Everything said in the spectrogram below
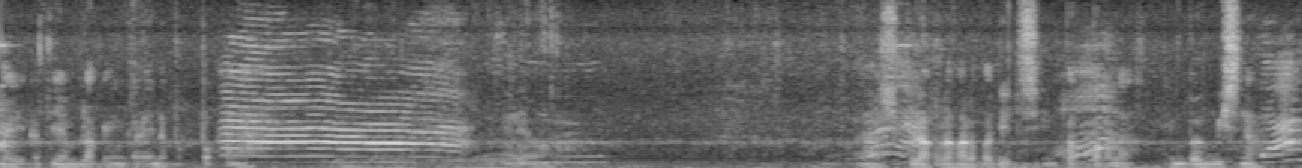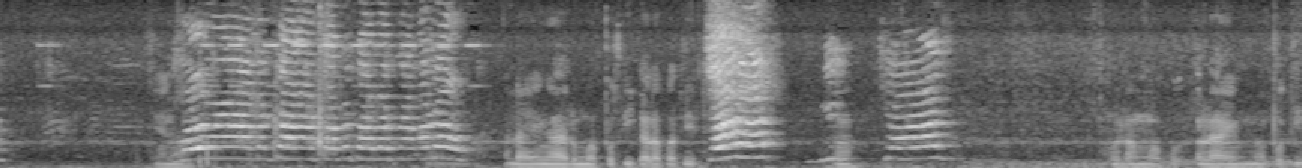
May at yung black yung kaya na pakpak. Yan oh. Ash black lang kalapatits. Yung pakpak na. Yung bagwis na. Yan. Wala yung nga maputi kalapatits. Oh. Walang maputi. Wala yung maputi.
